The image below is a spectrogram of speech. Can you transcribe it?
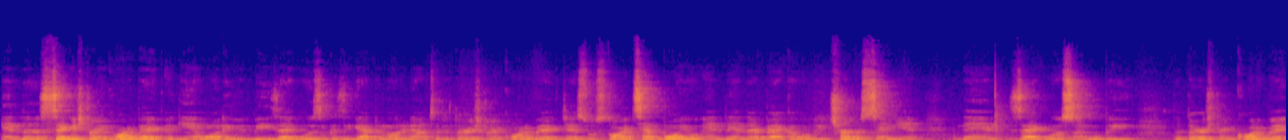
And the second string quarterback again won't even be Zach Wilson because he got demoted down to the third string quarterback. Jets will start Tim Boyle, and then their backup will be Trevor Siemian. Then Zach Wilson will be the third string quarterback.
